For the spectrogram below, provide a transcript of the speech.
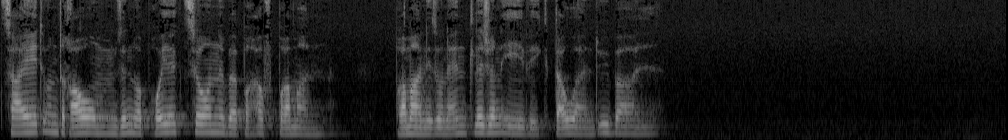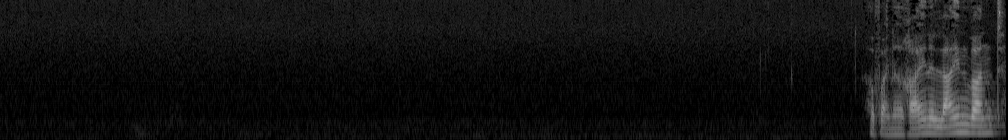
Zeit und Raum sind nur Projektionen über, auf Brahman. Brahman ist unendlich und ewig, dauernd, überall. Auf eine reine Leinwand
